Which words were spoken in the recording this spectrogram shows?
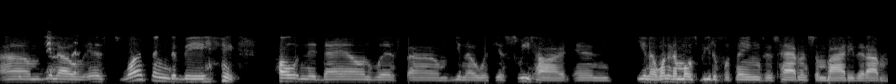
Um, you know, it's one thing to be holding it down with, um, you know, with your sweetheart, and you know, one of the most beautiful things is having somebody that I'm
